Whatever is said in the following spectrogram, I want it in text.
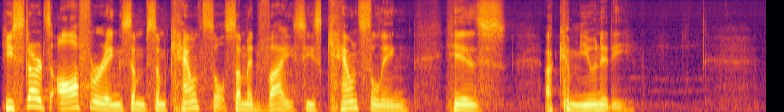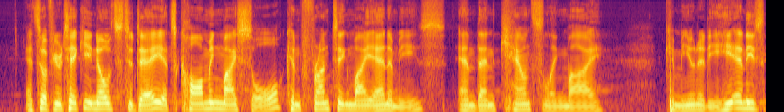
he starts offering some, some counsel, some advice. He's counseling his uh, community. And so, if you're taking notes today, it's calming my soul, confronting my enemies, and then counseling my community. He, and he's,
